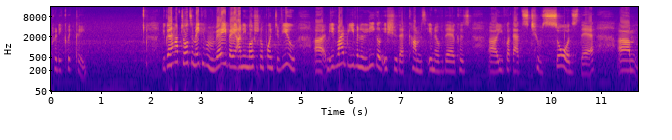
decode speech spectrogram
pretty quickly you're going to have to also make it from a very, very unemotional point of view. Uh, it might be even a legal issue that comes in over there because uh, you've got that two swords there. Um,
